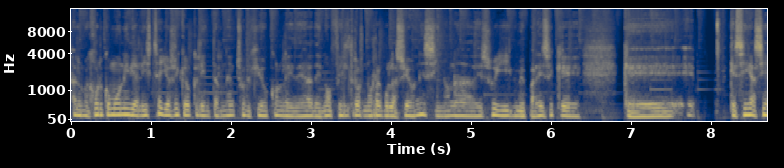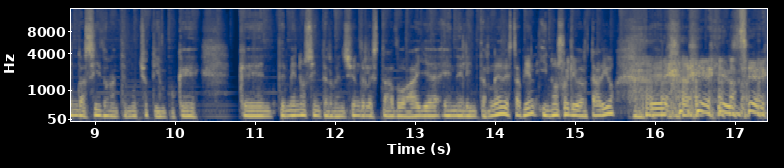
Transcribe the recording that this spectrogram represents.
a lo mejor como un idealista, yo sí creo que el Internet surgió con la idea de no filtros, no regulaciones, sino nada de eso, y me parece que, que que siga siendo así durante mucho tiempo, que, que de menos intervención del Estado haya en el Internet, está bien, y no soy libertario. Eh, este,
